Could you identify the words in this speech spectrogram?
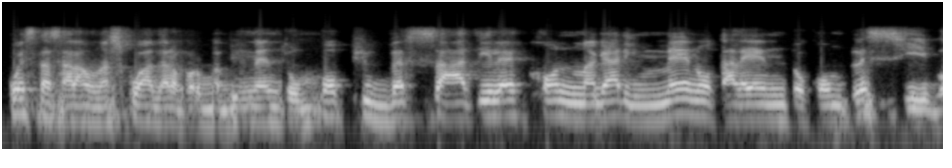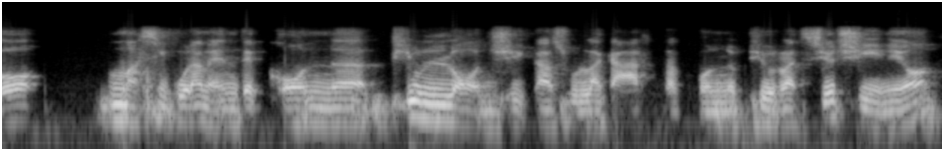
Questa sarà una squadra probabilmente un po' più versatile, con magari meno talento complessivo, ma sicuramente con più logica sulla carta, con più raziocinio.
